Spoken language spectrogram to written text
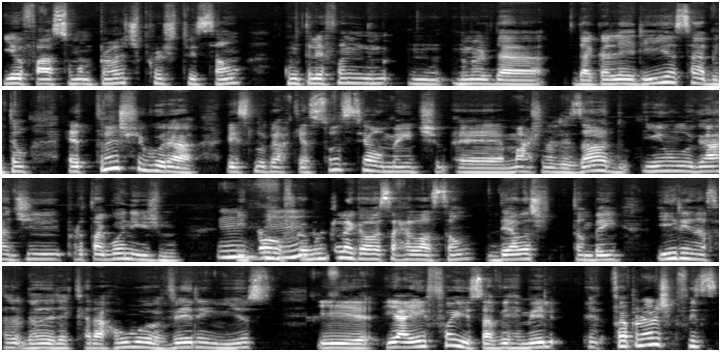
e eu faço uma prova de prostituição com o telefone número da, da galeria, sabe? Então, é transfigurar esse lugar que é socialmente é, marginalizado em um lugar de protagonismo. Uhum. Então, foi muito legal essa relação delas também irem nessa galeria que era a rua, verem isso. E, e aí foi isso, a Vermelho. Foi a primeira vez que eu fiz.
